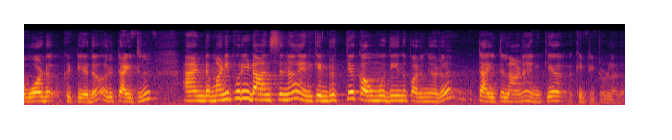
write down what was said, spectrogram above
അവാർഡ് കിട്ടിയത് ഒരു ടൈറ്റിൽ ആൻഡ് മണിപ്പുരി ഡാൻസിന് എനിക്ക് നൃത്യ കൗമുദി എന്ന് പറഞ്ഞൊരു ടൈറ്റിലാണ് എനിക്ക് കിട്ടിയിട്ടുള്ളത്.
